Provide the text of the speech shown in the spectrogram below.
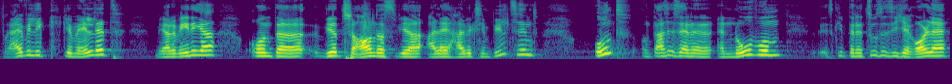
freiwillig gemeldet, mehr oder weniger, und äh, wird schauen, dass wir alle halbwegs im Bild sind. Und, und das ist eine, ein Novum, es gibt eine zusätzliche Rolle,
